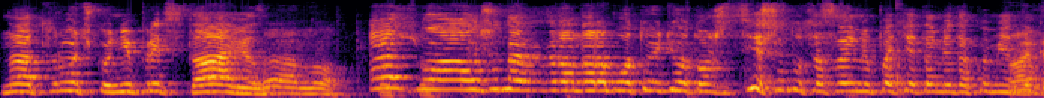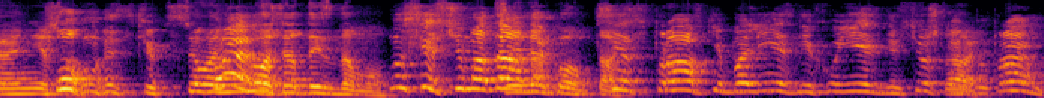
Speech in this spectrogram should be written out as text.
на отсрочку не представил. це, ну. ти А, що? ну, а он же на, когда на работу идет, он же все ж идут со своими пакетами документов А, конечно. полностью. Все, Ну, не правильно? носять із дому. Ну, все с чемоданом, Целиком, так. все справки, болезни, хуезни, все ж как Так. бы, правильно?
